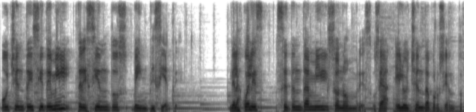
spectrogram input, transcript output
87.327, de las cuales 70.000 son hombres, o sea, el 80%.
